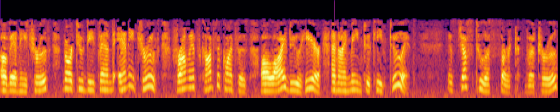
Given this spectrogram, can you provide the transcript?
of any truth, nor to defend any truth from its consequences. All I do here, and I mean to keep to it, is just to assert the truth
